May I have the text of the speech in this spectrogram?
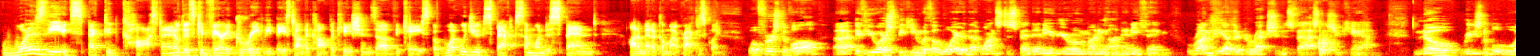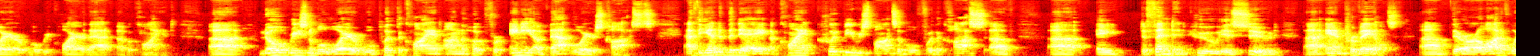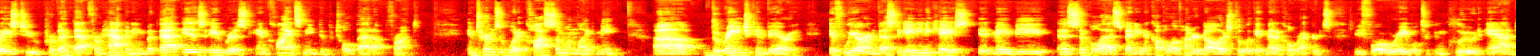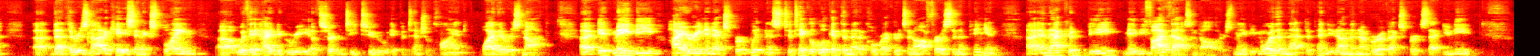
What is the expected cost? And I know this could vary greatly based on the complications of the case, but what would you expect someone to spend on a medical malpractice claim? Well, first of all, uh, if you are speaking with a lawyer that wants to spend any of your own money on anything, run the other direction as fast as you can. No reasonable lawyer will require that of a client. Uh, no reasonable lawyer will put the client on the hook for any of that lawyer's costs. At the end of the day, a client could be responsible for the costs of uh, a defendant who is sued uh, and prevails. Um, there are a lot of ways to prevent that from happening, but that is a risk, and clients need to be told that up front. In terms of what it costs someone like me, uh, the range can vary. If we are investigating a case, it may be as simple as spending a couple of hundred dollars to look at medical records before we're able to conclude and uh, that there is not a case and explain uh, with a high degree of certainty to a potential client why there is not. Uh, it may be hiring an expert witness to take a look at the medical records and offer us an opinion. Uh, and that could be maybe $5,000, maybe more than that, depending on the number of experts that you need.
